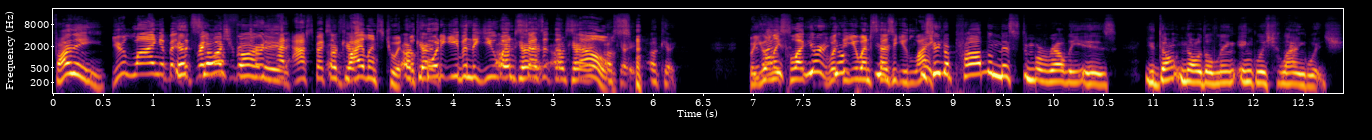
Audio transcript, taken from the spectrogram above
funny. You're lying about It's the Great so March of Return had aspects Okay. of violence to it. Okay. According even the UN Okay, says it themselves. Okay. Okay. But Did you only collect you're- what the you're- UN says that you like. see, the problem, Mr. Morelli, is you don't know the ling- English language.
